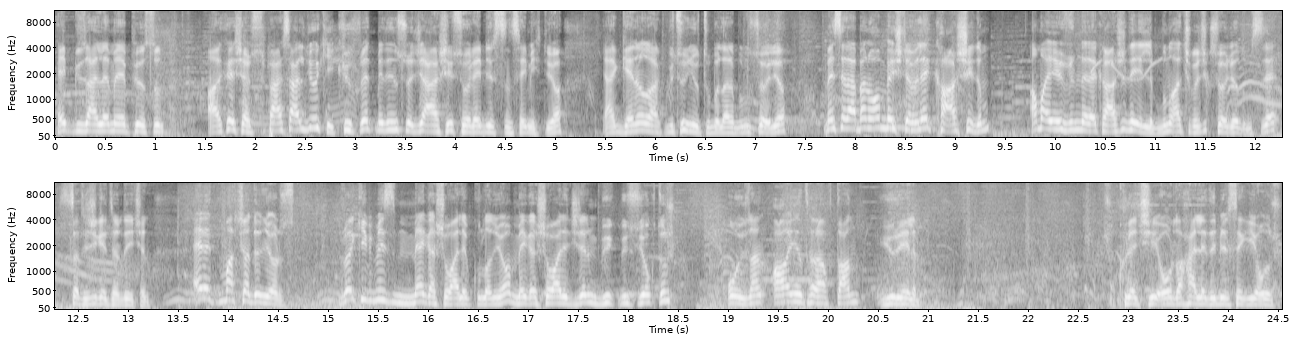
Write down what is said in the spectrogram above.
Hep güzelleme yapıyorsun. Arkadaşlar Supercell diyor ki küfretmediğin sürece her şeyi söyleyebilirsin Semih diyor. Yani genel olarak bütün YouTuber'lar bunu söylüyor. Mesela ben 15 level'e karşıydım. Ama evrimlere karşı değildim. Bunu açık açık söylüyordum size strateji getirdiği için. Evet maça dönüyoruz. Rakibimiz Mega Şövalye kullanıyor. Mega Şövalyecilerin büyük büyüsü yoktur. O yüzden aynı taraftan yürüyelim. Şu kreçi orada halledebilirsek iyi olur.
